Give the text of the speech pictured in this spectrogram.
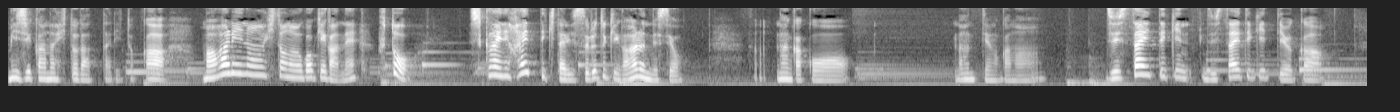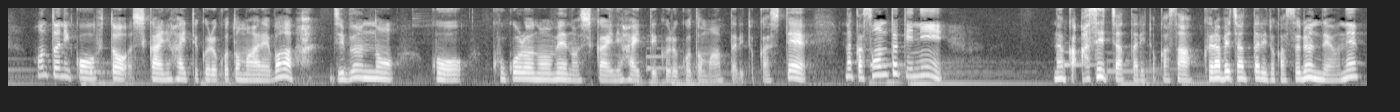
身近な人だったりとか周りの人の動きがねふと視界に入ってきたりする時があるんですよ。なんかこうなんていうのかな実際的実際的っていうか本当にこうふと視界に入ってくることもあれば自分のこう心の目の視界に入ってくることもあったりとかしてなんかその時になんか焦っちゃったりとかさ比べちゃったりとかするんだよね。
